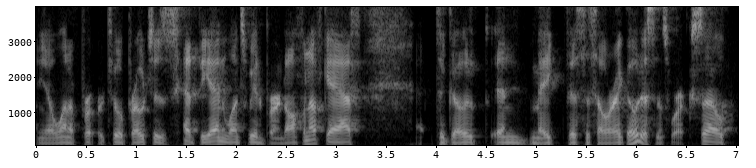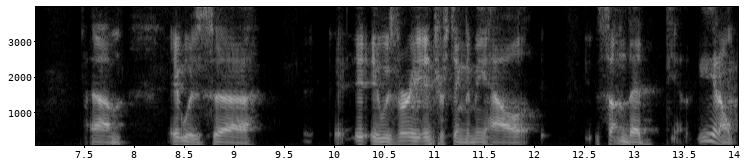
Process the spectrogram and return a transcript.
you know, one or two approaches at the end once we had burned off enough gas to go and make this accelerate go distance work. So um, it was, uh, it, it was very interesting to me how something that you don't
